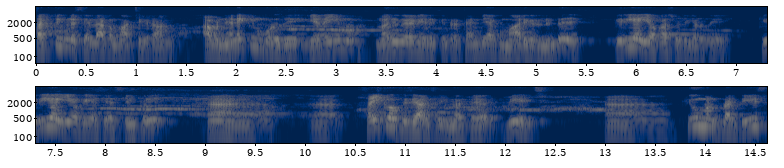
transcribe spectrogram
சக்தி உள்ள செல்லாக மாற்றுகிறான். அவன் நினைக்கும் பொழுது எதையும் மறுவிரவி எடுக்கின்ற தன்மையாக மாறுகிறது என்று கிரியா யோகா சொல்கிறது. Kriya yoga is a simple psychophysiology method which human blood is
